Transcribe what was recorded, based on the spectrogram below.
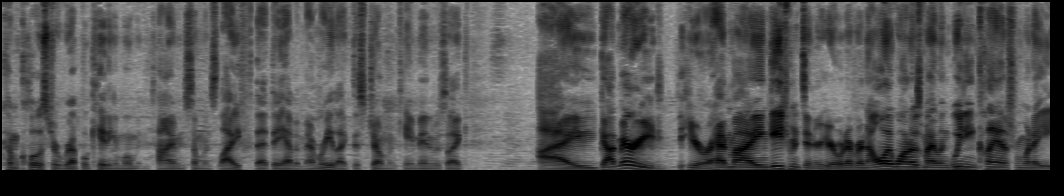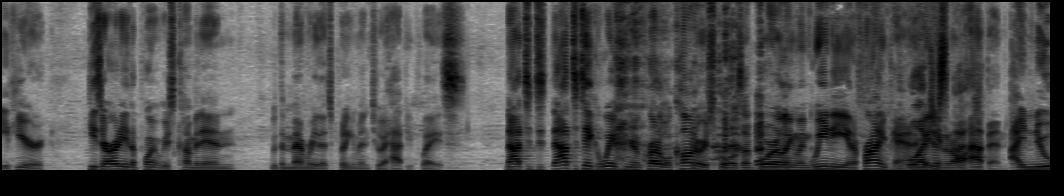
come close to replicating a moment in time in someone's life that they have a memory, like this gentleman came in and was like, I got married here or had my engagement dinner here or whatever, and all I wanted was my linguine and clams from what I ate here. He's already at a point where he's coming in with a memory that's putting him into a happy place. Not to not to take away from your incredible culinary skills of boiling linguine in a frying pan and making it all I, happen. I knew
